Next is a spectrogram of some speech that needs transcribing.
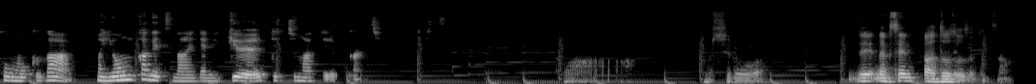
項目が、まあ、4ヶ月の間にギューって詰まってる感じです。わあ、面白い。で、なんかせん、あ、どうぞどうぞ、ケツさん。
